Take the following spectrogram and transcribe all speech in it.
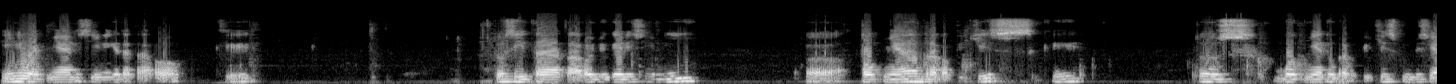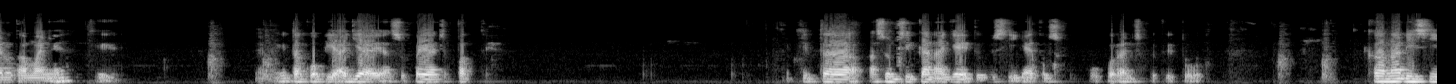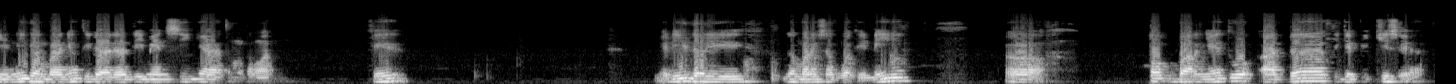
Ini webnya di sini kita taruh. Oke. Terus kita taruh juga di sini uh, topnya berapa pitches oke okay. terus botnya itu berapa pitches pembesian utamanya oke okay. nah, kita copy aja ya supaya cepat ya. kita asumsikan aja itu besinya itu ukuran seperti itu karena di sini gambarnya tidak ada dimensinya teman-teman oke okay jadi dari gambar yang saya buat ini uh, top barnya itu ada tiga pitches ya.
